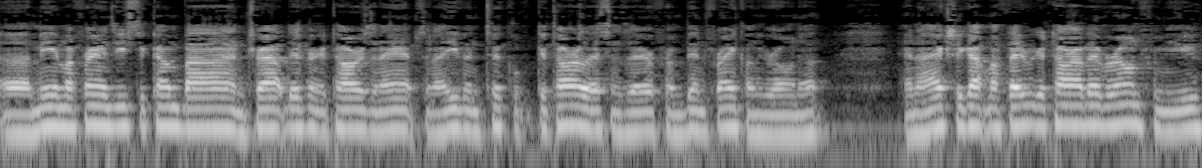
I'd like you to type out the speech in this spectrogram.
Uh, me and my friends used to come by and try out different guitars and amps, and I even took guitar lessons there from Ben Franklin growing up. And I actually got my favorite guitar I've ever owned from you.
